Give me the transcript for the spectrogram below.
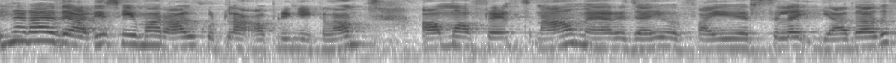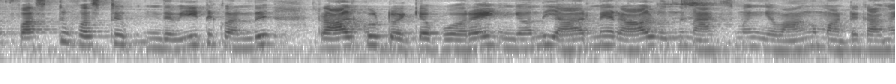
என்னடா இது அதிசயமாக இறால் கூட்டலாம் அப்படின்னு கேட்கலாம். ஆமாம் ஃப்ரெண்ட்ஸ் நான் மேரேஜ் ஆகி ஒரு ஃபைவ் இயர்ஸில் அதாவது ஃபஸ்ட்டு ஃபஸ்ட்டு இந்த வீட்டுக்கு வந்து இறால் கூட்டு வைக்க போகிறேன் இங்கே வந்து யாருமே இறால் வந்து மேக்ஸிமம் இங்கே வாங்க மாட்டேக்காங்க.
